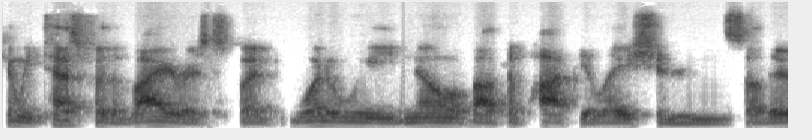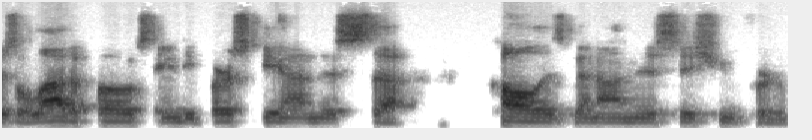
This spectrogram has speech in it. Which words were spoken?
can we test for the virus, but what do we know about the population? And so, there's a lot of folks. Andy Bursky on this uh, call has been on this issue for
